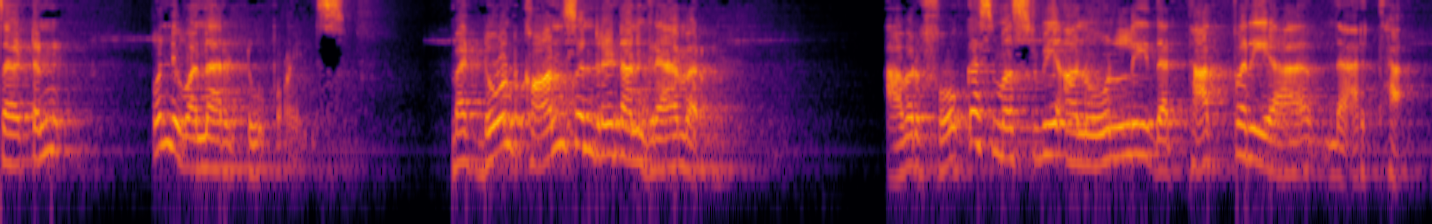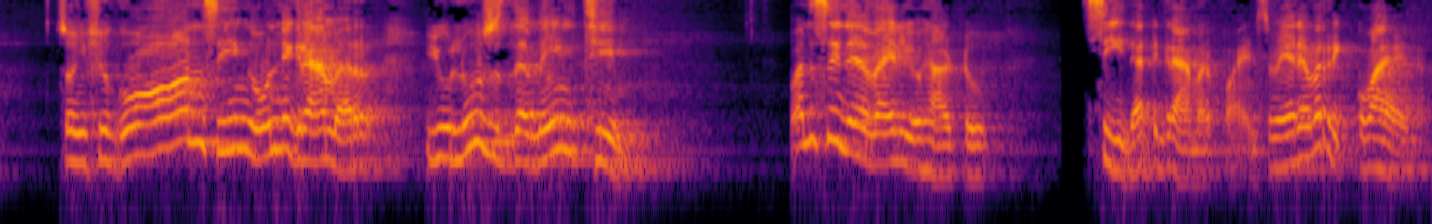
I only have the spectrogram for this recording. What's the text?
certain only one or two points. But don't concentrate on grammar. Our focus must be on only the tatparya, the artha. So if you go on seeing only grammar, you lose the main theme. Once in a while you have to see that grammar points wherever required.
